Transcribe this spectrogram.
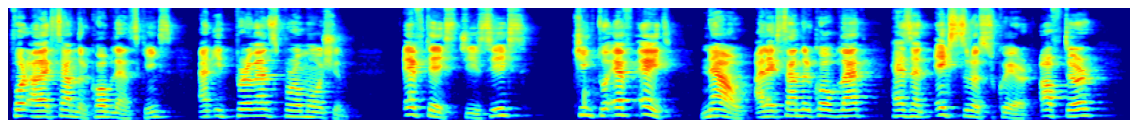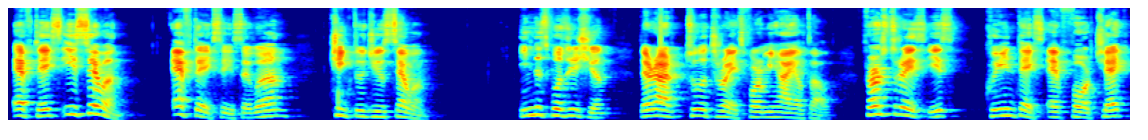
for Alexander Koblents kings and it prevents promotion. f takes g6, king to f8. Now Alexander Koblents has an extra square after f takes e7. f takes e7, king to g7. In this position, there are two trades for Mikhail Tal. First trade is queen takes f4 check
